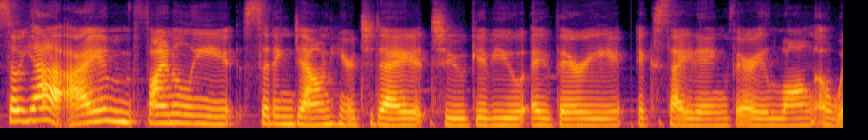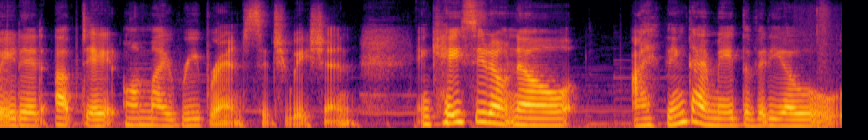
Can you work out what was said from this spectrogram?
So, yeah, I am finally sitting down here today to give you a very exciting, very long awaited update on my rebrand situation. In case you don't know, I think I made the video,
